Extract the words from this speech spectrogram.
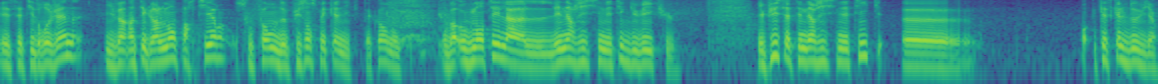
et cet hydrogène, il va intégralement partir sous forme de puissance mécanique. D'accord? Donc on va augmenter l'énergie cinétique du véhicule. Et puis cette énergie cinétique, euh, qu'est-ce qu'elle devient?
